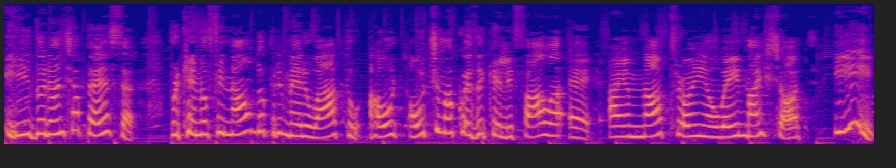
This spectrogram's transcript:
E durante a peça, porque no final do primeiro ato, a, a última coisa que ele fala é I am not throwing away my shot. E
